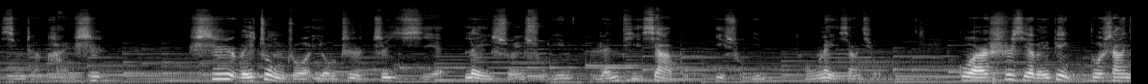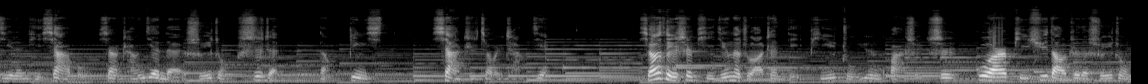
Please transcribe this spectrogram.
形成寒湿。湿为重浊有志之邪，泪水属阴，人体下部亦属阴，同类相求。故而湿邪为病，多伤及人体下部，像常见的水肿、湿疹等病，下肢较为常见。小腿是脾经的主要阵地，脾主运化水湿，故而脾虚导致的水肿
